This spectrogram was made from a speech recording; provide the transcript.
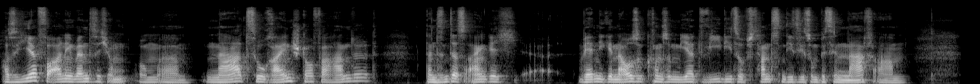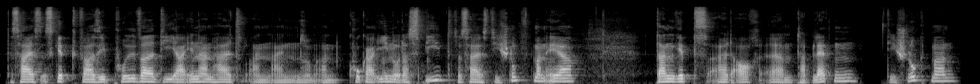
Also hier vor allen Dingen, wenn es sich um, um ähm, nahezu Reinstoffe handelt, dann sind das eigentlich, äh, werden die genauso konsumiert wie die Substanzen, die sie so ein bisschen nachahmen. Das heißt, es gibt quasi Pulver, die erinnern halt an, einen, so an Kokain oder Speed. Das heißt, die schnupft man eher. Dann gibt's halt auch ähm, Tabletten, die schluckt man.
